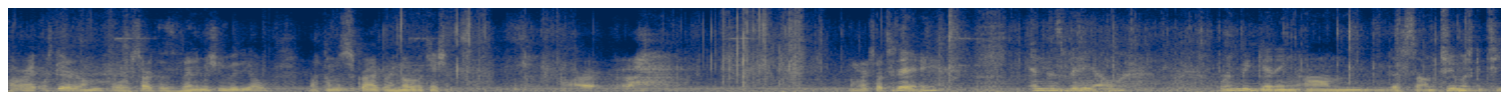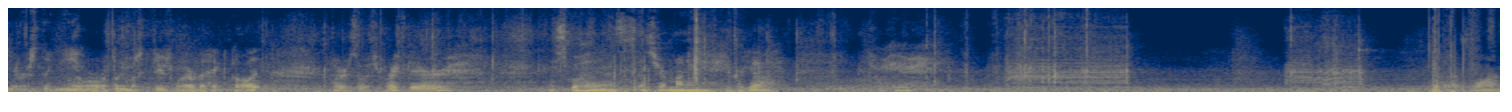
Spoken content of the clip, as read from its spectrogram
Alright, what's good? Before we start this vending machine video, like, comment, subscribe, ring notifications. Alright, Alright, so today, in this video, we're gonna be getting um this um two musketeers thingy or three musketeers, whatever the heck you call it. Alright, so it's right there. Let's go ahead and insert money. Here we go. It's right here. That's one.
